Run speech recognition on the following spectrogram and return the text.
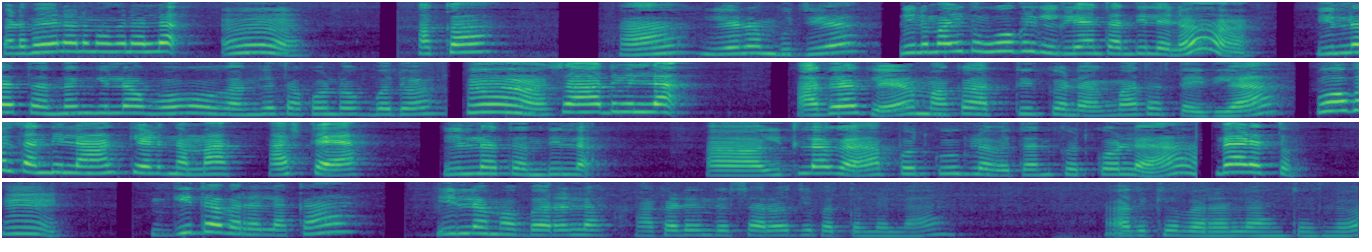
ಕಡಿಮೆ ನನ್ನ ಮಗನಲ್ಲ. ಹ್ಞೂ. ಅಕ್ಕ ಹಾಂ ಏನಮ್ಮ ಬುಜ್ಜಿ? ನಿನ್ನ ಮೈದು ಹೋಗ್ಲಿಕ್ಕೆ ಅಂತ ಅಂದಿಲ್ಲೇನು? ಇಲ್ಲ ತಂದಂಗಿಲ್ಲ, ಹೋಗು ಹಂಗೆ ತಕೊಂಡು ಹೋಗ್ಬೋದು. ಹ್ಮ್ ಸಾಧುವಿಲ್ಲ ಅದಕ್ಕೆ ಮಗ ಹತ್ತಿರ್ಕೊಂಡು ಹಂಗೆ ಮಾತಾಡ್ತಾ ಇದೀಯಾ? ಹೋಗಲ್ ತಂದಿಲ್ಲ ಅಂತ ಕೇಳಿದ್ನಮ್ಮ, ಅಷ್ಟೇ. ಇಲ್ಲ ತಂದಿಲ್ಲ. ಇತ್ಲಾಗ ಪತ್ ಕೂಗ್ಲವೆ ತಂದು ಕಟ್ಕೊಳ್ಳ ಬೇಡತ್ತು ಹ್ಮ್. ಗೀತಾ ಬರಲ್ಲಕ್ಕ? ಇಲ್ಲಮ್ಮ, ಬರಲ್ಲ. ಆ ಕಡೆಯಿಂದ ಸರೋಜಿ ಬರ್ತಾಳಲ್ಲ ಅದಕ್ಕೆ ಬರಲ್ಲ ಅಂತಂದ್ಲು.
